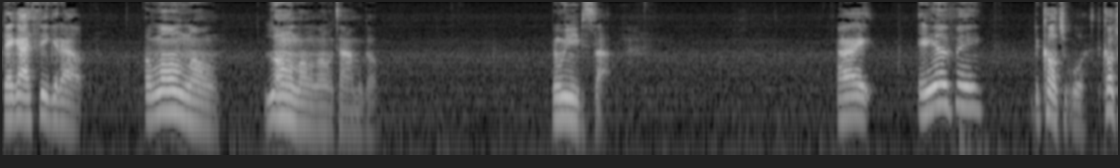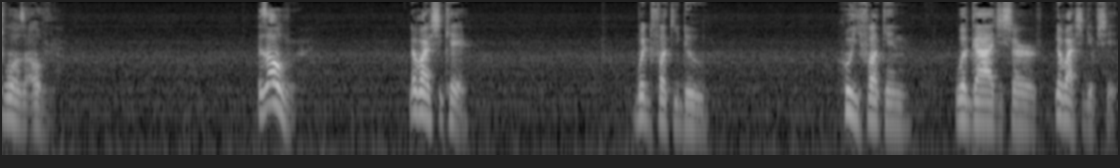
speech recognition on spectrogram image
that got figured out a long, long, long, long, long time ago, and we need to stop. All right, and the other thing, the culture wars. The culture wars are over. It's over. Nobody should care. What the fuck you do? Who you fucking? What God you serve? Nobody should give a shit.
